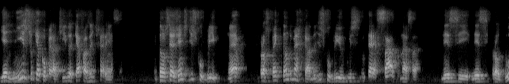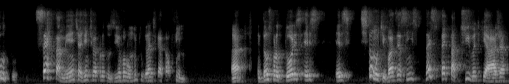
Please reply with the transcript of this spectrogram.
E é nisso que a cooperativa quer fazer diferença. Então, se a gente descobrir, né, prospectando o mercado, descobrir os interessados nessa, nesse, nesse produto, certamente a gente vai produzir um volume muito grande de cacau fino. Tá? Então, os produtores, eles, eles estão motivados, assim, na expectativa de que haja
